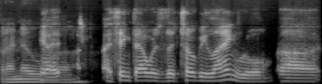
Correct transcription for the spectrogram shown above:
But I know. Yeah, uh, I think that was the Toby Lang rule uh,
